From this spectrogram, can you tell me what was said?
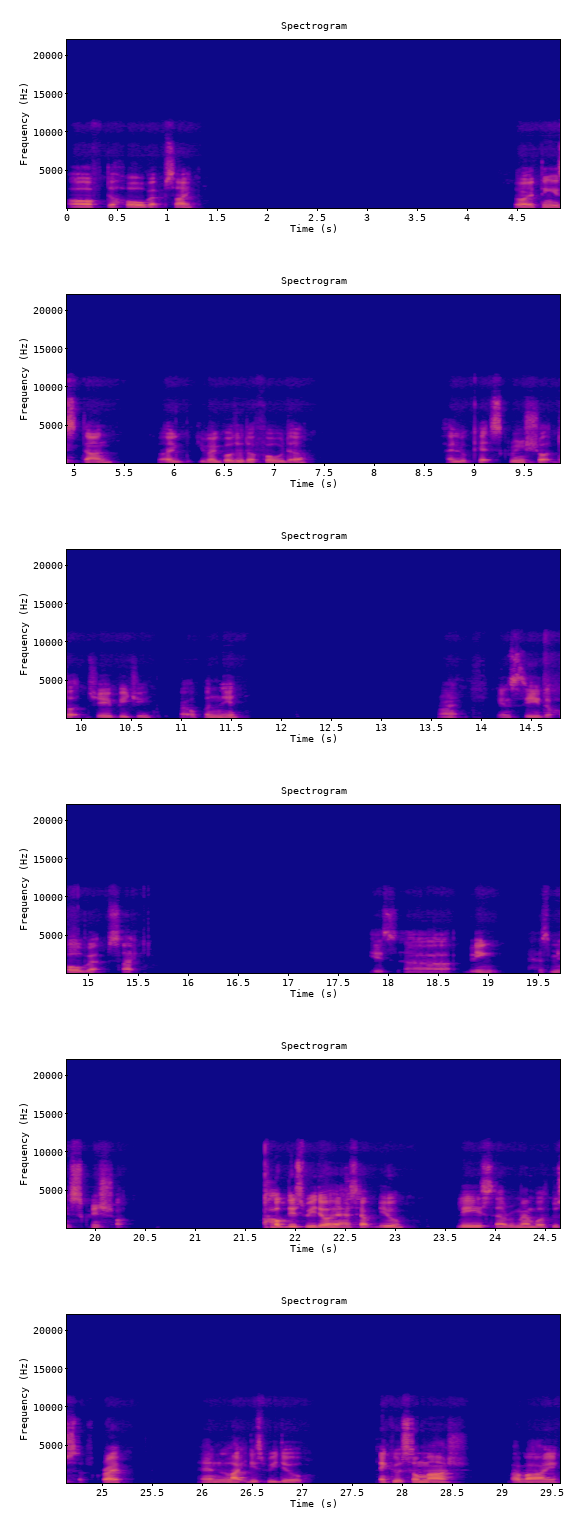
of the whole website. So I think it's done. So I, if I go to the folder I look at screenshot.jpg I open it right you can see the whole website is uh, being has been screenshot. I hope this video has helped you. Please uh, remember to subscribe and like this video. Thank you so much. Bye bye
